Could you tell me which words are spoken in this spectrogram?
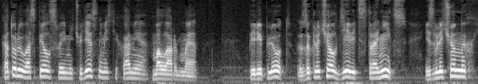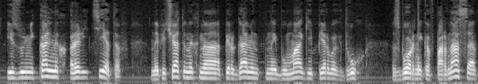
которую воспел своими чудесными стихами Маларме. Переплет заключал девять страниц, извлеченных из уникальных раритетов, напечатанных на пергаментной бумаге первых двух сборников Парнаса,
